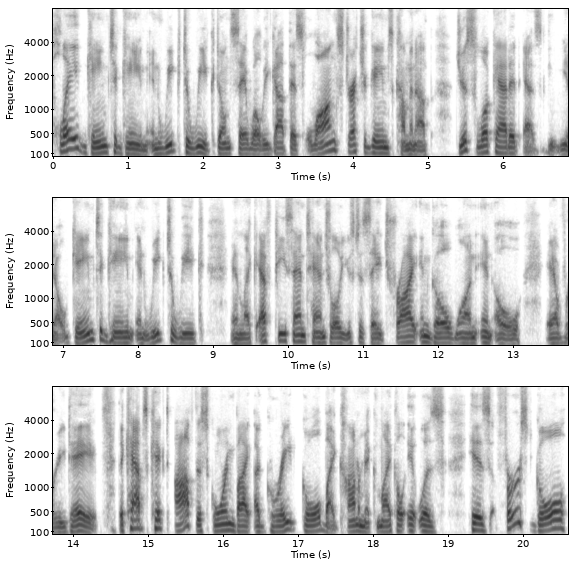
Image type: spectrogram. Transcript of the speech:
play game to game and week to week. Don't say, well, we got this long stretch of games coming up. Just look at it as, you know, game to game and week to week. And like FP Santangelo used to say, try and go 1 and 0 every day. The Caps kicked off the scoring by a great goal by Connor McMichael. It was his first goal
